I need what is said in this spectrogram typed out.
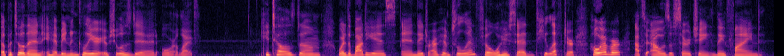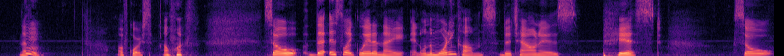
Up until then, it had been unclear if she was dead or alive. He tells them where the body is and they drive him to the landfill where he said he left her. However, after hours of searching, they find nothing. Hmm. Of course. I was. so that is like late at night and when the morning comes, the town is pissed. So,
